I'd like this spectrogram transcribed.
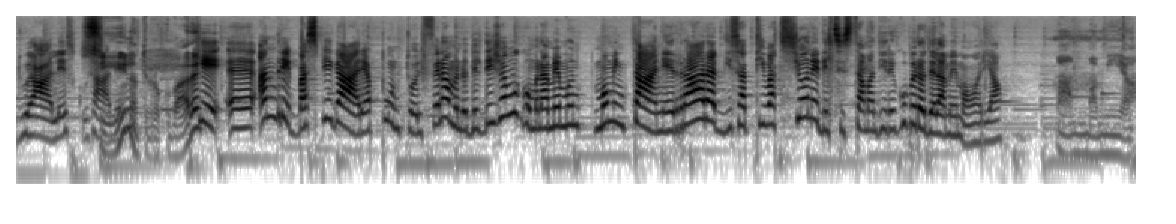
duale, scusate, Sì, non ti preoccupare. che eh, andrebbe a spiegare appunto il fenomeno del déjà vu come una memo- momentanea e rara disattivazione del sistema di recupero della memoria. Mamma mia,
